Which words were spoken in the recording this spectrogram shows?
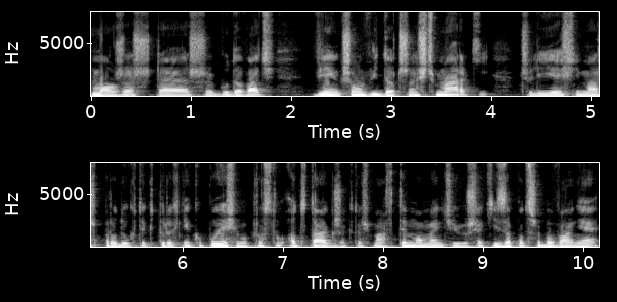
Możesz też budować większą widoczność marki. Czyli jeśli masz produkty, których nie kupuje się po prostu od tak, że ktoś ma w tym momencie już jakieś zapotrzebowanie,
